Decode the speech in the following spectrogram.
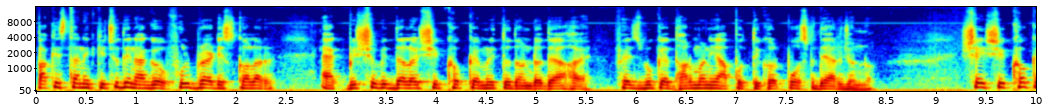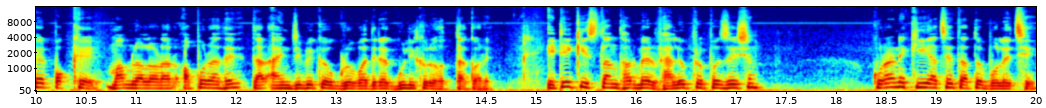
পাকিস্তানে কিছুদিন আগেও ফুলব্রাইট স্কলার এক বিশ্ববিদ্যালয় শিক্ষককে মৃত্যুদণ্ড দেওয়া হয় ফেসবুকে ধর্ম নিয়ে আপত্তিকর পোস্ট দেওয়ার জন্য। সেই শিক্ষকের পক্ষে মামলা লড়ার অপরাধে তার আইনজীবীকে উগ্রবাদীরা গুলি করে হত্যা করে। এটাই কি ইসলাম ধর্মের ভ্যালু প্রপোজিশন কোরআনে কি আছে তা তো বলেছি।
